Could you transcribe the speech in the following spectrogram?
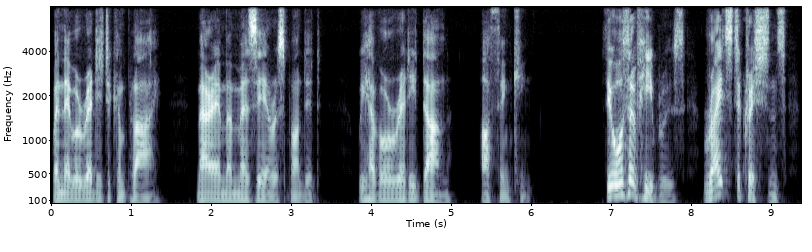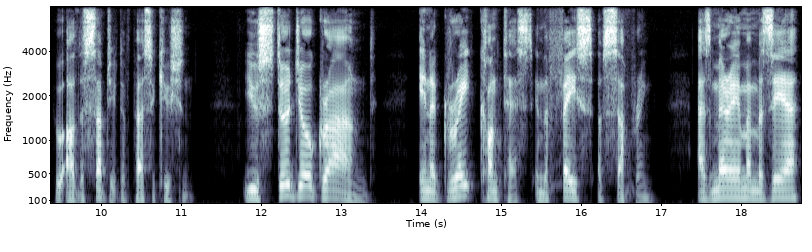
when they were ready to comply, Mariam and Marziyeh responded, We have already done our thinking. The author of Hebrews writes to Christians who are the subject of persecution You stood your ground in a great contest in the face of suffering, as Miriam and Marziyeh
